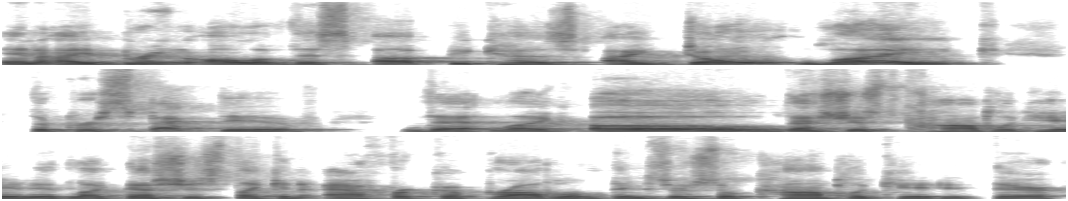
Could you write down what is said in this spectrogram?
And I bring all of this up because I don't like the perspective that like oh that's just complicated. Like that's just like an africa problem. Things are so complicated there.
